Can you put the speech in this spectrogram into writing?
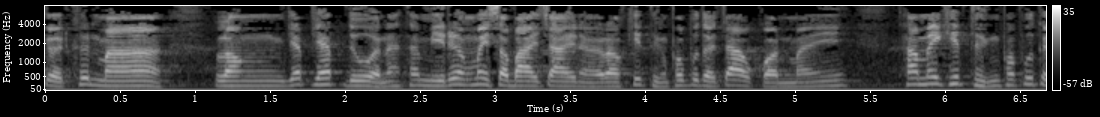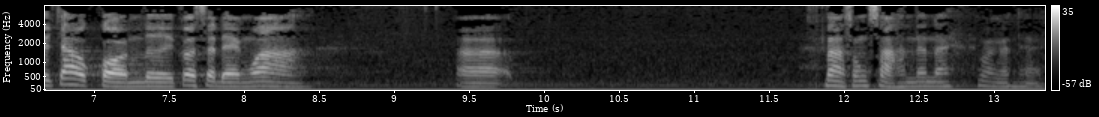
เกิดขึ้นมา ลองแยบแยบดูนะ ถ้ามีเรื่องไม่สบายใจเนะเราคิดถึงพระพุทธเจ้าก่อนไหม ถ้าไม่คิดถึงพระพุทธเจ้าก่อนเลย ก็แสดงว่า น่าสงสารนั่นนะว่างั้นนะ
